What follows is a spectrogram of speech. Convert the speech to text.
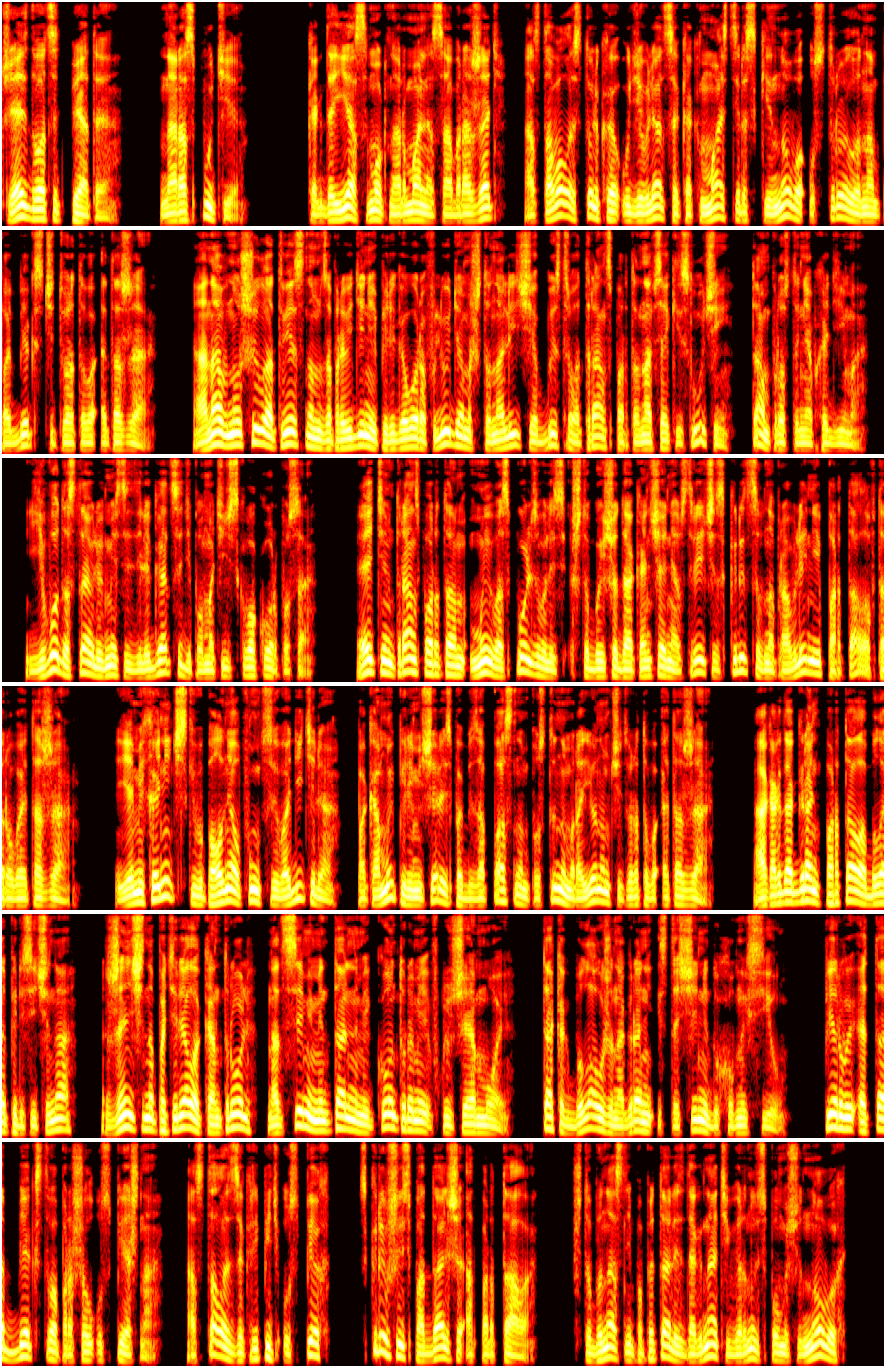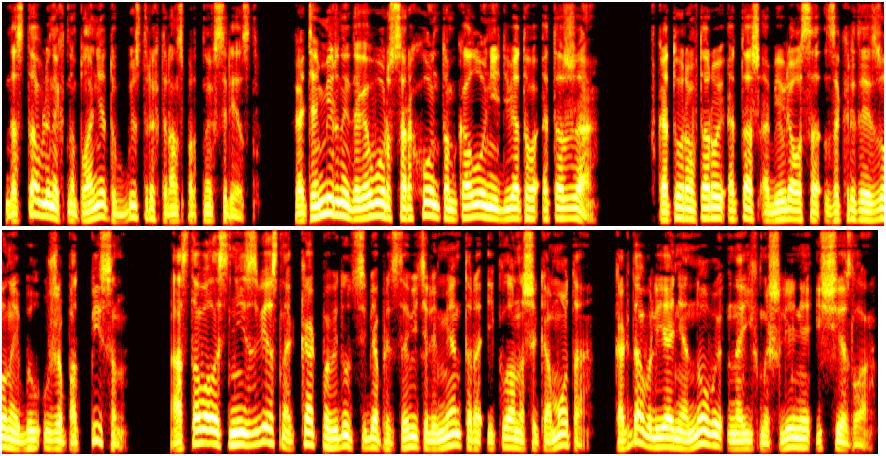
Часть 25. На распутье. Когда я смог нормально соображать, оставалось только удивляться, как мастерски Нова устроила нам побег с четвертого этажа. Она внушила ответственным за проведение переговоров людям, что наличие быстрого транспорта на всякий случай там просто необходимо. Его доставили вместе с делегацией дипломатического корпуса. Этим транспортом мы воспользовались, чтобы еще до окончания встречи скрыться в направлении портала второго этажа. Я механически выполнял функции водителя, пока мы перемещались по безопасным пустынным районам четвертого этажа. А когда грань портала была пересечена, женщина потеряла контроль над всеми ментальными контурами, включая мой, так как была уже на грани истощения духовных сил. Первый этап бегства прошел успешно. Осталось закрепить успех, скрывшись подальше от портала, чтобы нас не попытались догнать и вернуть с помощью новых, доставленных на планету быстрых транспортных средств. Хотя мирный договор с Архонтом колонии девятого этажа котором второй этаж объявлялся закрытой зоной, был уже подписан, оставалось неизвестно, как поведут себя представители Ментора и клана Шикамото, когда влияние Новы на их мышление исчезло.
